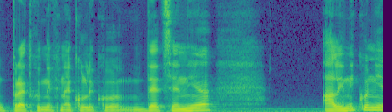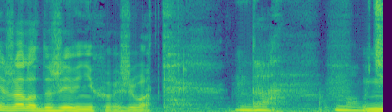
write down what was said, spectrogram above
u prethodnih nekoliko decenija, ali niko nije želao da živi njihove živote. Da, moguće.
